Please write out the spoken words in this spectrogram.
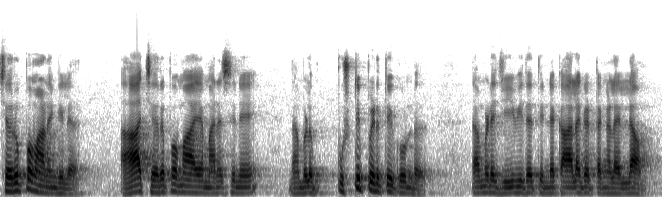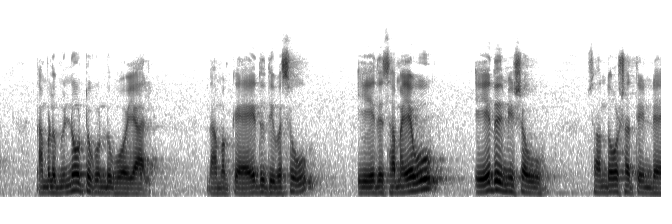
ചെറുപ്പമാണെങ്കിൽ ആ ചെറുപ്പമായ മനസ്സിനെ നമ്മൾ പുഷ്ടിപ്പെടുത്തിക്കൊണ്ട് നമ്മുടെ ജീവിതത്തിന്റെ കാലഘട്ടങ്ങളെല്ലാം നമ്മൾ മുന്നോട്ട് കൊണ്ടുപോയാൽ നമുക്ക് ഏത് ദിവസവും ഏത് സമയവും ഏത് നിമിഷവും സന്തോഷത്തിന്റെ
